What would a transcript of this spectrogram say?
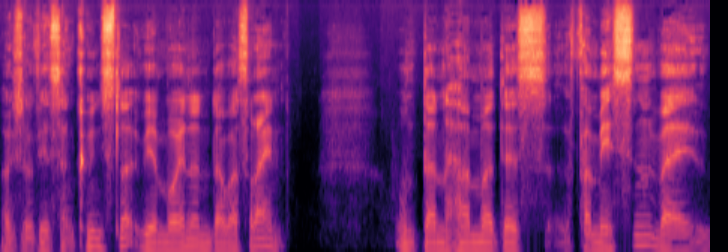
Also wir sind Künstler, wir malen da was rein. Und dann haben wir das vermessen, weil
